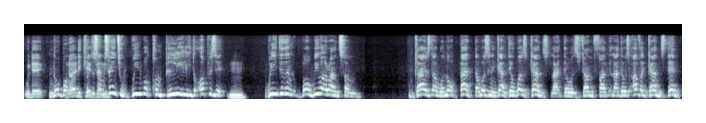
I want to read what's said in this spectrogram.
with the No, but, nerdy but kids? this what I'm saying to you. We were completely the opposite. Hmm. We didn't. Well, we were around some guys that were not bad, that wasn't in gang. There was gangs, like there was Young Thug, like there was other gangs then.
